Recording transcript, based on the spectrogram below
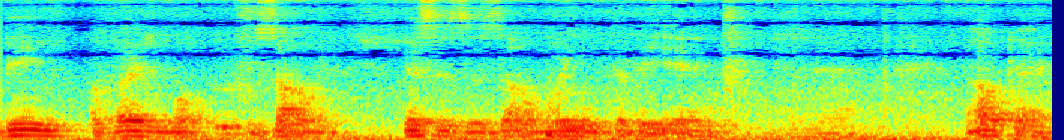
be available zone. This is the zone we need to be in. Okay.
